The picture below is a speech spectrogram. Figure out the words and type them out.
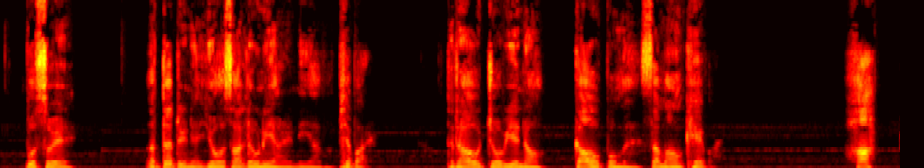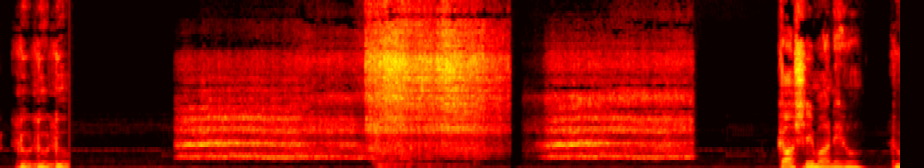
။ပုတ်ဆွဲတယ်။အသက်တွေနဲ့ရော်စားလုံးနေရတဲ့နေရာမှာဖြစ်ပါတယ်။တရားကိုကြော်ပြီးတဲ့နောက်ကားကိုပုံမှန်ဆက်မောင်းခဲ့ပါတယ်။ဟာလူလူလူကားရှိမှနေတော့လူ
